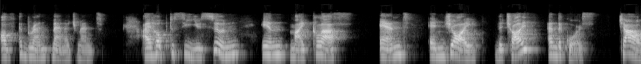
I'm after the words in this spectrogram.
of a brand management. I hope to see you soon in my class and enjoy the choice and the course. Ciao!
